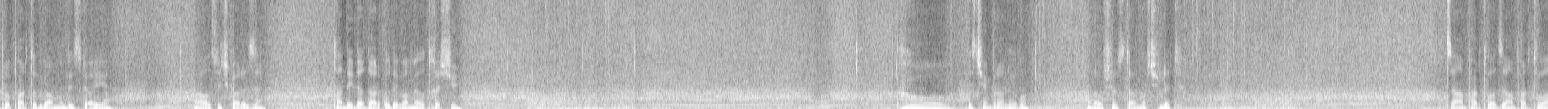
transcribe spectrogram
უფრო ფართოდ გამოდის, კაია. მაღალ სიჩქარეზე. თან დიდად არ ყוდება მეოთხეში. ეს ჩემბრალი იყო. ანუ შევს დამორჩილეთ. ძალიან ფართოა, ძალიან ფართოა.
